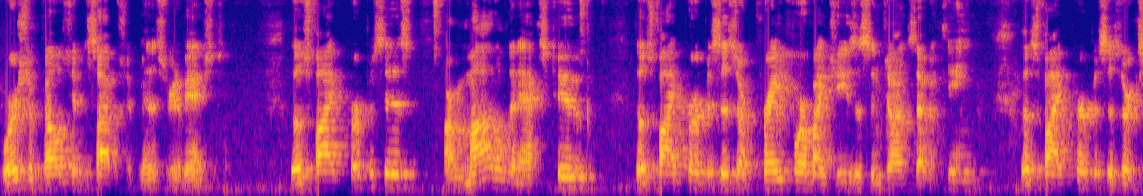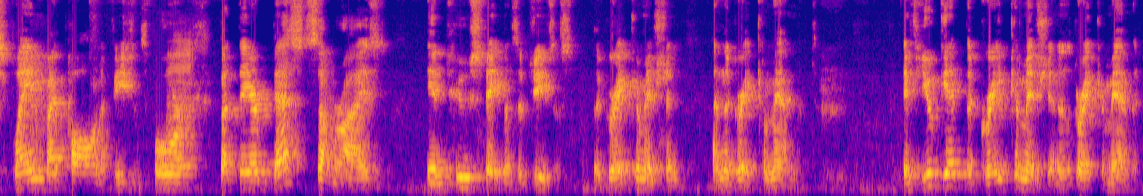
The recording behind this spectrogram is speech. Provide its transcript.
worship, fellowship, discipleship, ministry, and evangelism. Those five purposes are modeled in Acts 2. Those five purposes are prayed for by Jesus in John 17. Those five purposes are explained by Paul in Ephesians 4, but they are best summarized in two statements of Jesus the Great Commission and the Great Commandment. If you get the Great Commission and the Great Commandment,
